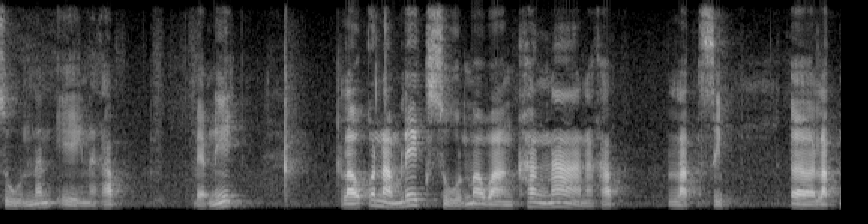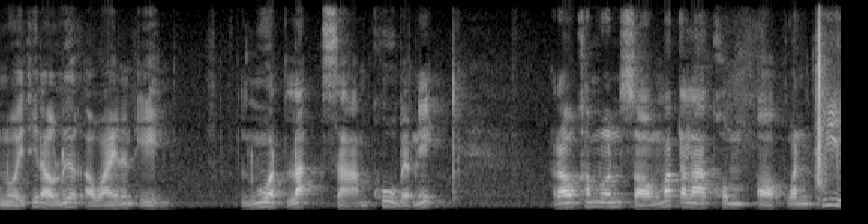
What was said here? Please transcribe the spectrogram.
0 นั่นเองนะครับ แบบนี้เราก็นำเลข 0 มาวางข้างหน้านะครับ หลัก 10เอ่อหลักหน่วยที่เราเลือกเอาไว้นั่นเอง งวดละ 3 คู่แบบนี้ เราคำนวณ 2 มกราคมออกวันที่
